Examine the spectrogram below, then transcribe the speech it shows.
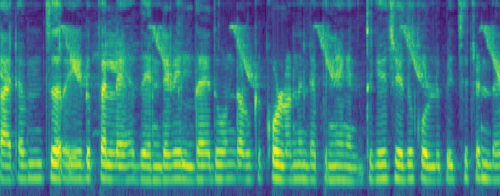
കാരണം ചെറിയ ഇടുപ്പല്ലേ. അത് എന്റെ വലുതായത് കൊണ്ട് അവൾക്ക് കൊള്ളണില്ല പിന്നെ എങ്ങനത്തെയൊക്കെ ചെയ്ത് കൊള്ളിപ്പിച്ചിട്ടുണ്ട്.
